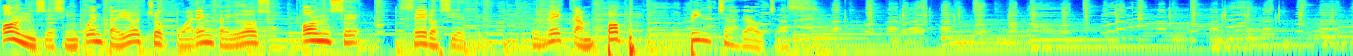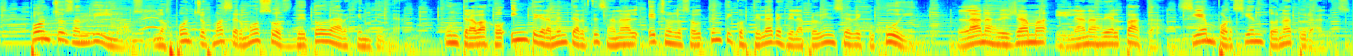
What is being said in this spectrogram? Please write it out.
11 58 42 11 07. De Campop Pilchas Gauchas. Ponchos andinos, los ponchos más hermosos de toda Argentina. Un trabajo íntegramente artesanal hecho en los auténticos telares de la provincia de Jujuy. Lanas de llama y lanas de alpaca, 100% naturales.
